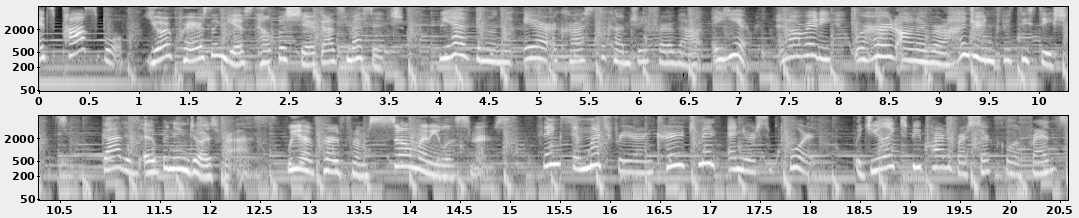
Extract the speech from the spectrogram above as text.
Kids possible. Your prayers and gifts help us share God's message. We have been on the air across the country for about a year, and already we're heard on over 150 stations. God is opening doors for us. We have heard from so many listeners. Thanks so much for your encouragement and your support. Would you like to be part of our circle of friends?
